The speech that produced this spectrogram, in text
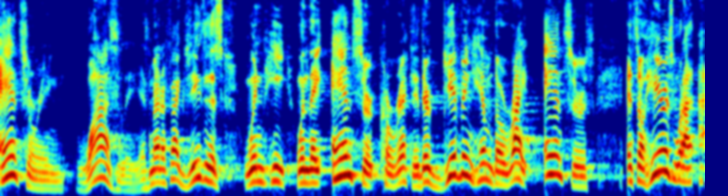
answering wisely. As a matter of fact, Jesus, when, he, when they answer correctly, they're giving him the right answers. And so here's what I, I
